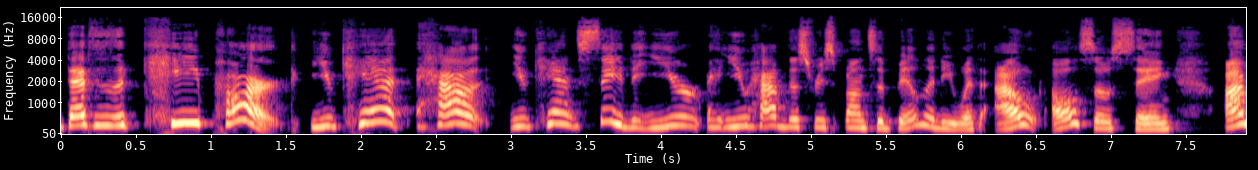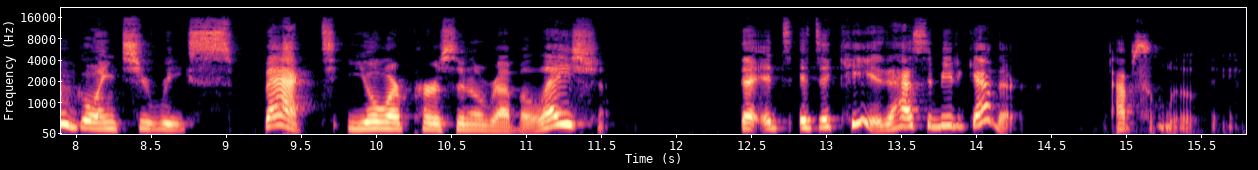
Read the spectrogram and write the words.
that is a key part you can't have you can't say that you're you have this responsibility without also saying i'm going to respect your personal revelation that it's it's a key it has to be together Absolutely.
